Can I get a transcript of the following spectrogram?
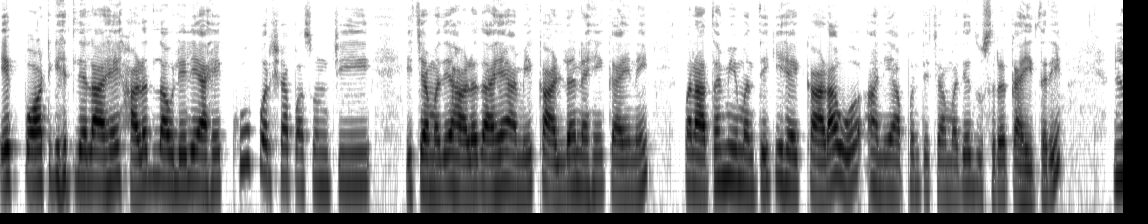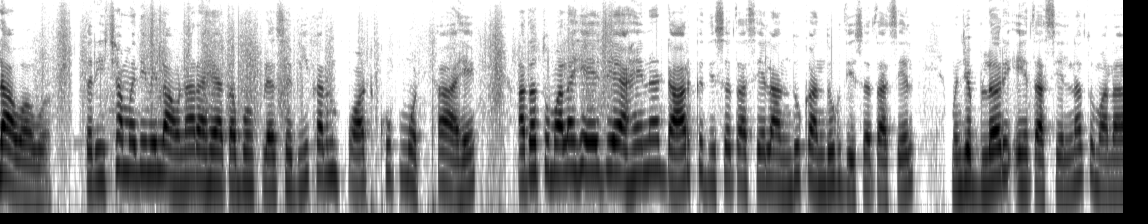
एक पॉट घेतलेला आहे हळद लावलेली आहे. खूप वर्षापासूनची हिच्यामध्ये हळद आहे आम्ही काढलं नाही काही नाही. पण आता मी म्हणते की हे काढावं आणि आपण त्याच्यामध्ये दुसरं काहीतरी लावावं. तर हिच्यामध्ये मी लावणार आहे आता भोपळ्याचं बी कारण पॉट खूप मोठं आहे. आता तुम्हाला हे जे आहे ना डार्क दिसत असेल अंधुक अंधुक दिसत असेल म्हणजे ब्लर येत असेल ना तुम्हाला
